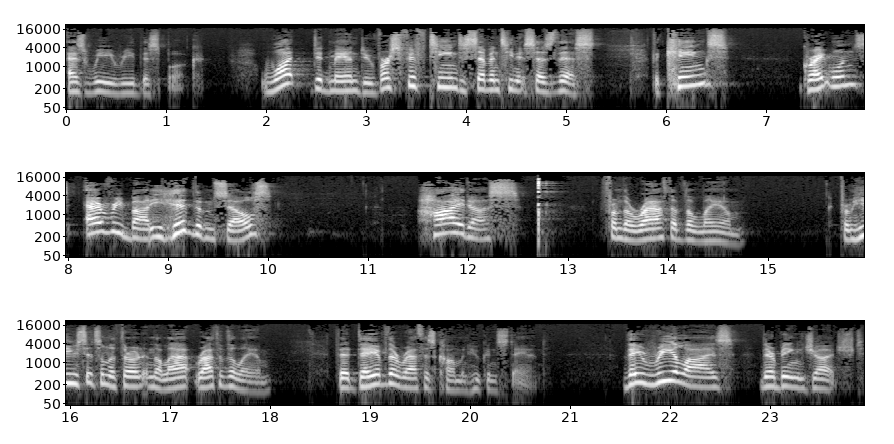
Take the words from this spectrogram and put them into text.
as we read this book. What did man do? Verse 15 to 17, it says this The kings, great ones, everybody hid themselves hide us from the wrath of the Lamb, from he who sits on the throne in the la- wrath of the Lamb. The day of their wrath has come, and who can stand? They realize they're being judged.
